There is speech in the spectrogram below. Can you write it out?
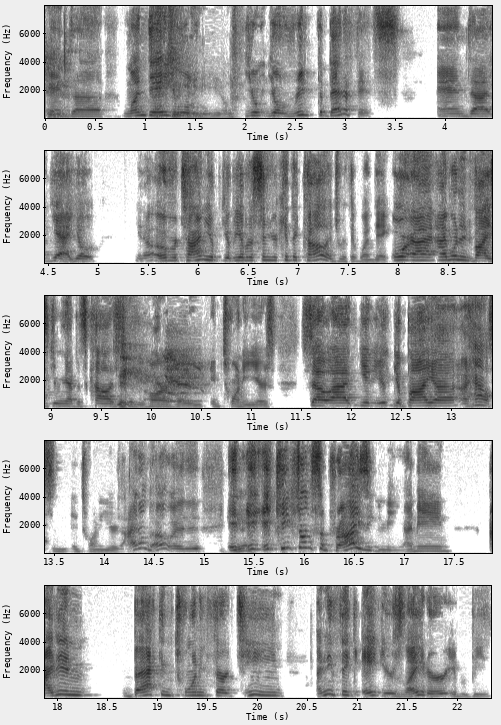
yeah. and uh, one day you will you'll, you'll reap the benefits. And uh, yeah, you'll you know, over time, you'll, you'll be able to send your kid to college with it one day. Or uh, I wouldn't advise doing that because college is going to be horrible in, in, 20 years. So uh, you, you, you, buy a, a house in, in, 20 years. I don't know. It, it, yeah. it, it, keeps on surprising me. I mean, I didn't, back in 2013, I didn't think eight years later it would be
